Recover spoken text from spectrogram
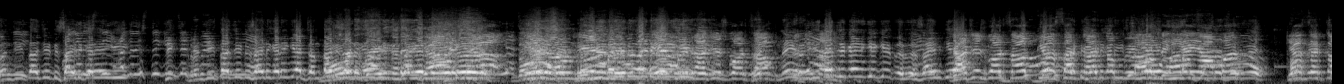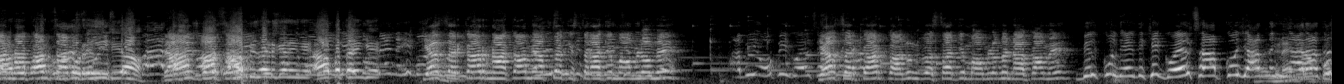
रंजीता जी डिसाइड करेंगी रंजीता जी डिसाइड करेंगी या जनता डिसाइड करेंगे राजेश गौड़ साहब नहीं रंजीता जी कहेंगे कि रिजाइन किया। राजेश गौर साहब क्या सरकार का फेलियर नहीं है यहाँ पर? क्या सरकार नाकाम साबित हुई? किया। राजेश गौर साहब। डिसाइड करेंगे आप बताएँगे। क्या सरकार नाकाम है अब तक इस तरह के मामलों में? अभी ओपी गोयल क्या सरकार कानून व्यवस्था के मामलों में नाकाम है? बिल्कुल ये देखिए गोयल साहब को याद नहीं मैंने आ रहा था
